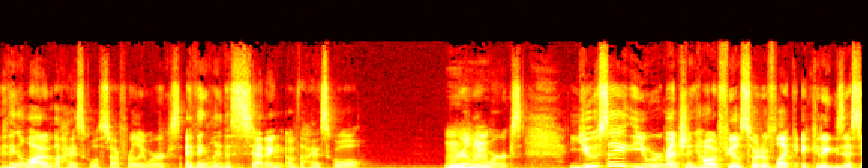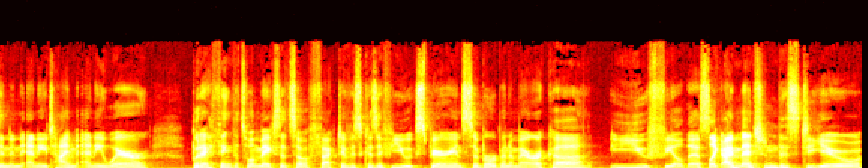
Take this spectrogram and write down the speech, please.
I think a lot of the high school stuff really works. I think like the setting of the high school really Mhm. works. You say you were mentioning how it feels sort of like it could exist in an anytime anywhere, but I think that's what makes it so effective is because if you experience suburban America, you feel this. Like I mentioned this to you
